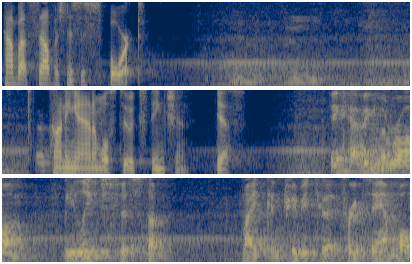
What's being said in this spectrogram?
How about selfishness as sport? Hunting animals to extinction. Yes. I think having the wrong belief system might contribute to it. For example,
